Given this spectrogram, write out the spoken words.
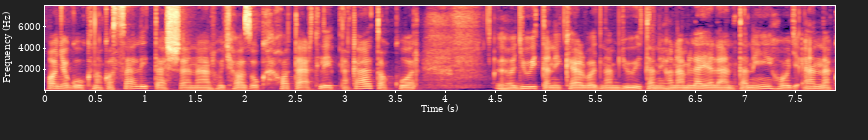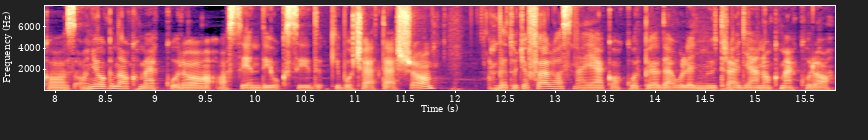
anyagoknak a szállításánál, hogyha azok határt lépnek át, akkor gyűjteni kell, vagy nem gyűjteni, hanem lejelenteni, hogy ennek az anyagnak mekkora a széndiokszid kibocsátása, tehát, hogyha felhasználják, akkor például egy műtrágyának mekkora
